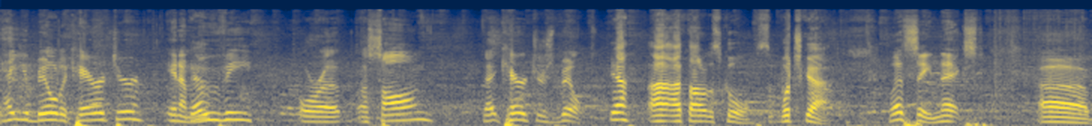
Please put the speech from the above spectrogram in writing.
how you build a character in a Yeah. movie or a, a song. That character's built. yeah, I, I thought it was cool. So what you got? Let's see next. Um,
